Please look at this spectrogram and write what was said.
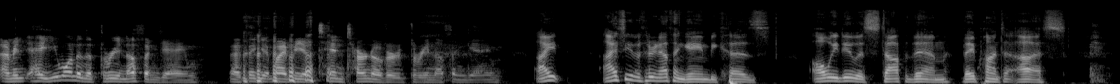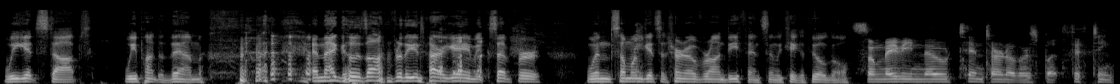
I mean, hey, you wanted a three nothing game. I think it might be a ten turnover three nothing game. I I see the three nothing game because all we do is stop them, they punt to us, we get stopped, we punt to them, and that goes on for the entire game, except for when someone gets a turnover on defense and we kick a field goal. So maybe no ten turnovers, but fifteen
